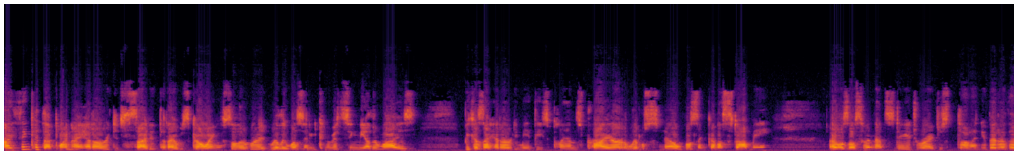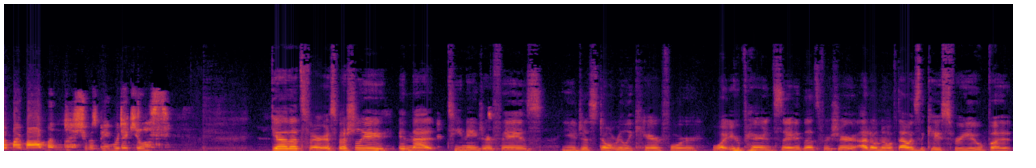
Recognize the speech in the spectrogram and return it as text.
I think at that point I had already decided that I was going, so it re- really wasn't convincing me otherwise. Because I had already made these plans prior, a little snow wasn't going to stop me. I was also in that stage where I just thought I knew better than my mom, and she was being ridiculous. Yeah, that's fair. Especially in that teenager phase, you just don't really care for what your parents say, that's for sure. I don't know if that was the case for you, but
